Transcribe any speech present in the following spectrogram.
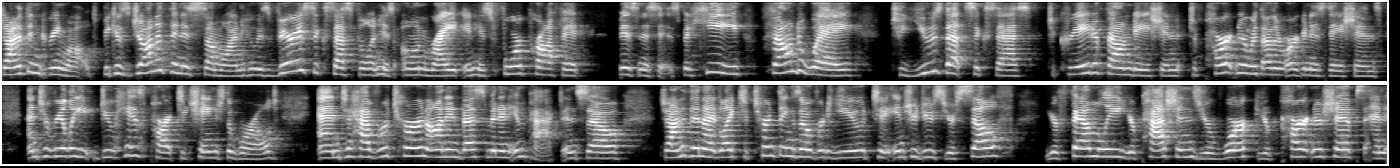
Jonathan Greenwald, because Jonathan is someone who is very successful in his own right in his for profit businesses, but he found a way to use that success to create a foundation, to partner with other organizations, and to really do his part to change the world and to have return on investment and impact. And so, Jonathan, I'd like to turn things over to you to introduce yourself, your family, your passions, your work, your partnerships, and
